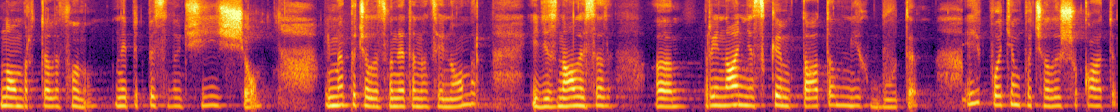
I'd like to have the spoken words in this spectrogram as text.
номер телефону, не підписано чи що. І ми почали дзвонити на цей номер і дізналися, е, принаймні з ким тато міг бути. І потім почали шукати.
